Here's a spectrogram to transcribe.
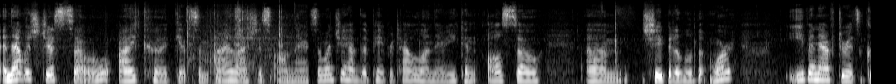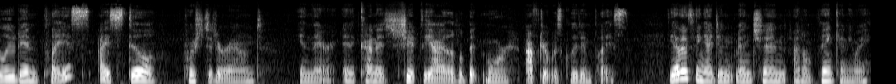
And that was just so I could get some eyelashes on there. So once you have the paper towel on there, you can also um, shape it a little bit more. Even after it's glued in place, I still pushed it around in there and it kind of shaped the eye a little bit more after it was glued in place. The other thing I didn't mention, I don't think anyway,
